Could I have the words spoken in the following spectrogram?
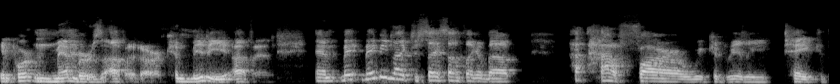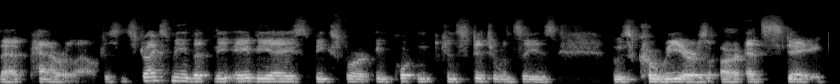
important members of it, or committee of it. And may, maybe you'd like to say something about h- how far we could really take that parallel, because it strikes me that the ABA speaks for important constituencies whose careers are at stake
